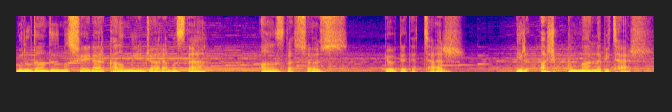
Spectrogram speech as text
Mırıldandığımız şeyler kalmayınca aramızda, ağızda söz, gövdede ter, bir aşk bunlarla biter.''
